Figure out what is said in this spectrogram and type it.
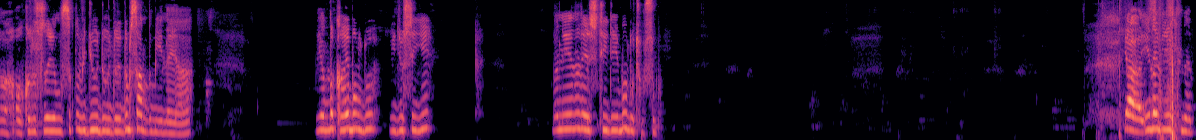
Ah, akıllı sayılısıklı videoyu durdurdum sandım yine ya. Bir anda kayboldu video şeyi. Ben yeni STD'mi unutmuşum. Ya yine bir ekran.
